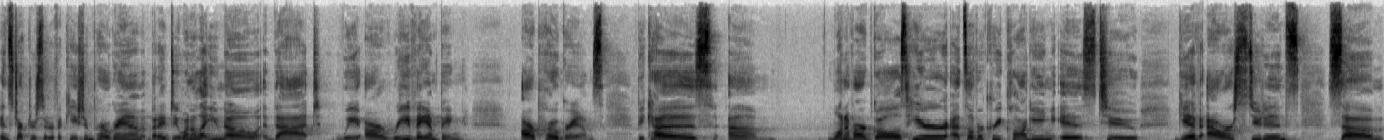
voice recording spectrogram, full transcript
instructor certification program, but I do want to let you know that we are revamping our programs because um, one of our goals here at Silver Creek Clogging is to give our students some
